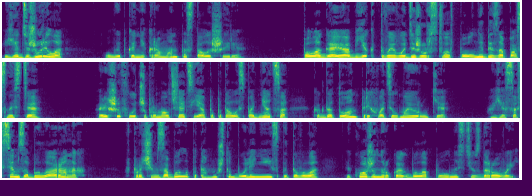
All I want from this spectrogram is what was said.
«я дежурила» улыбка некроманта стала шире. «Полагаю, объект твоего дежурства в полной безопасности». Решив лучше промолчать, я попыталась подняться, когда Туан перехватил мои руки. А я совсем забыла о ранах. Впрочем, забыла, потому что боли не испытывала, и кожа на руках была полностью здоровой.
